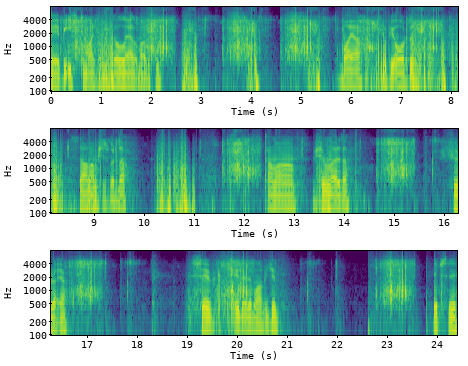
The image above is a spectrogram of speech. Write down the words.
Ee, bir ihtimal yollayalım abicim. Baya bir ordu sağlamışız burada. Tamam. Şunları da şuraya sevk edelim abicim. Hepsini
